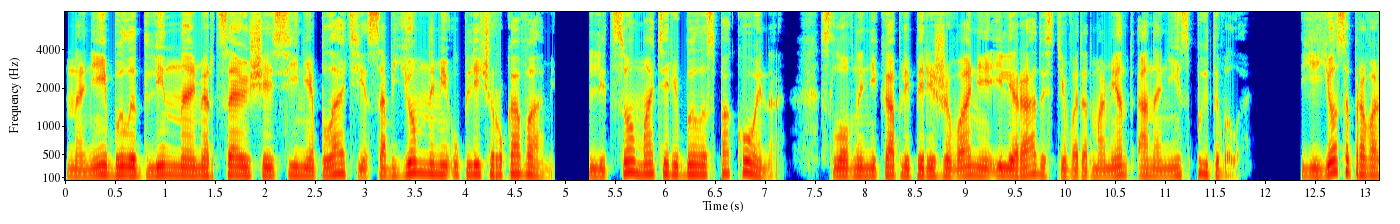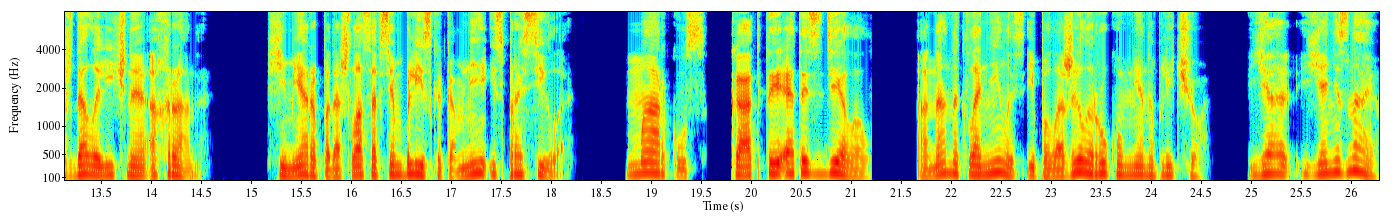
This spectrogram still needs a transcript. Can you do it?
На ней было длинное мерцающее синее платье с объемными у плеч рукавами. Лицо матери было спокойно, словно ни капли переживания или радости в этот момент она не испытывала. Ее сопровождала личная охрана. Химера подошла совсем близко ко мне и спросила. «Маркус, как ты это сделал?» Она наклонилась и положила руку мне на плечо. «Я... я не знаю».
